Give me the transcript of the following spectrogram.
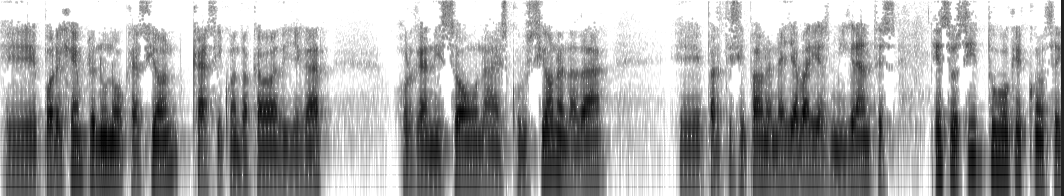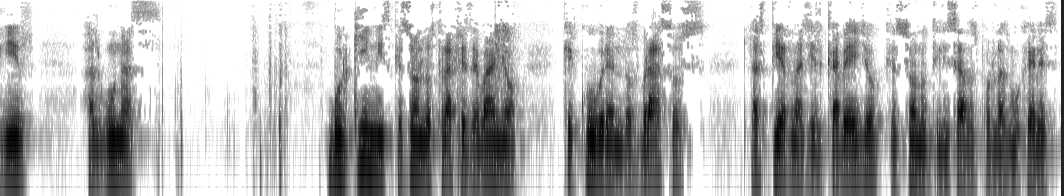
eh, por ejemplo, en una ocasión, casi cuando acababa de llegar, organizó una excursión a nadar, eh, participaron en ella varias migrantes. Eso sí, tuvo que conseguir algunas burkinis, que son los trajes de baño que cubren los brazos, las piernas y el cabello, que son utilizados por las mujeres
